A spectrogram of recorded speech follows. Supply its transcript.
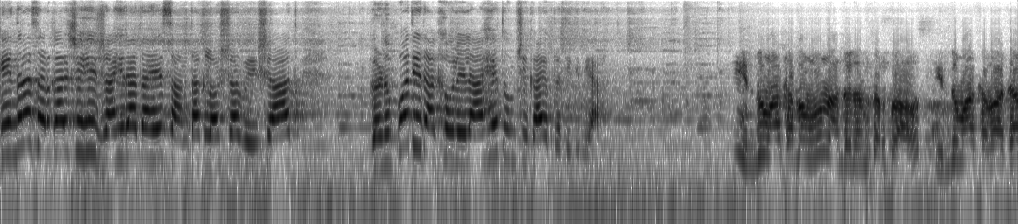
केंद्र सरकारची ही जाहिरात आहे सांता क्लॉसच्या वेशात गणपती दाखवलेला आहे. तुमची काय प्रतिक्रिया? हिंदू महासभा म्हणून आंदोलन करतो आहोत. हिंदू महासभाचा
